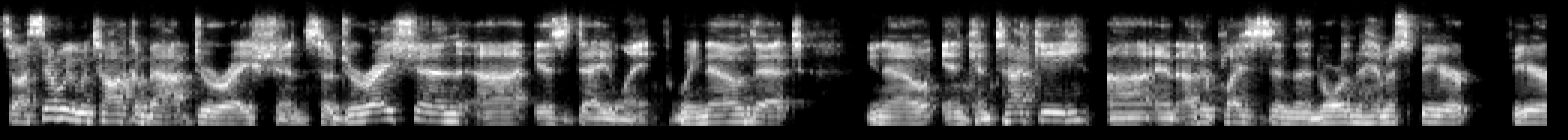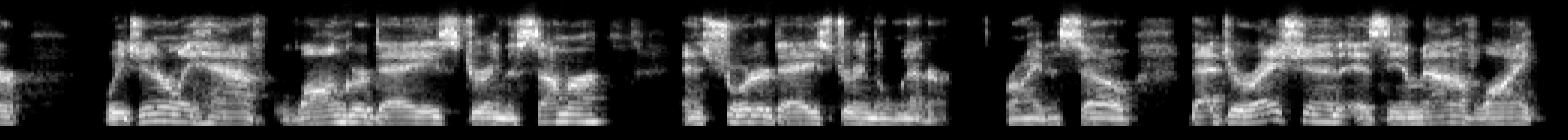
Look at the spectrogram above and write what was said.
So I said we would talk about duration. So duration uh, is day length. We know that, you know, in Kentucky uh, and other places in the Northern Hemisphere, we generally have longer days during the summer and shorter days during the winter, right? And so that duration is the amount of light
